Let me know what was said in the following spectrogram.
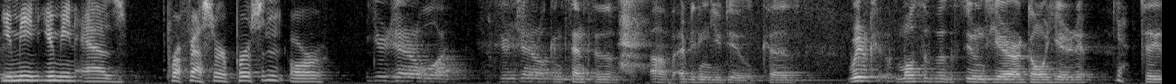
You mean, you mean as professor person or Your general, your general consensus of, of everything you do, because we're most of the students here are going here to Yeah. to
